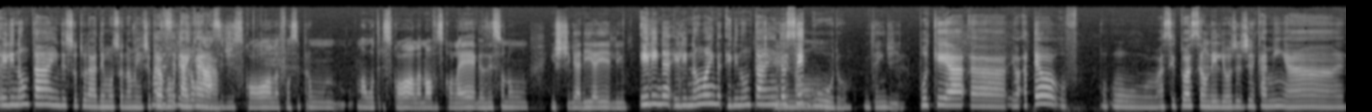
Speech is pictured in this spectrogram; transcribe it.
ele não está ainda estruturado emocionalmente para Mas e se voltar a ele trocasse de escola, fosse para uma outra escola, novos colegas, isso não instigaria ele? Ele ainda, ele não ainda, ele não está ainda Ele não- seguro. Entendi. porque a, a- eu- até o- o- a situação dele hoje de caminhar,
